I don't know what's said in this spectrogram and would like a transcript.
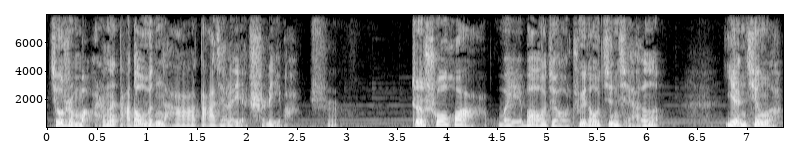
就是马上的大刀文达打起来也吃力吧？是。这说话，尾豹就要追到近前了。燕青啊，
